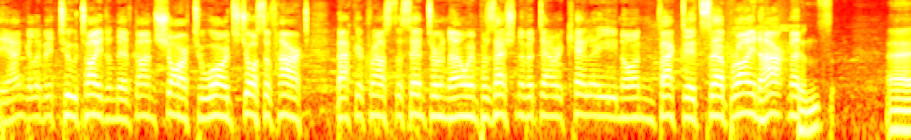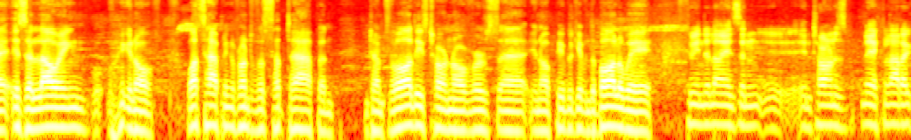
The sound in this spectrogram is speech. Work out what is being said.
The angle a bit too tight and they've gone short towards Joseph Hart. Back across the centre now in possession of it, Derek Kelly. No, in fact, it's uh, Brian Hartnett. Uh, is allowing, you know, what's happening in front of us to happen in terms of all these turnovers. Uh, you know, people giving the ball away between the lines and uh, in turns making a lot of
